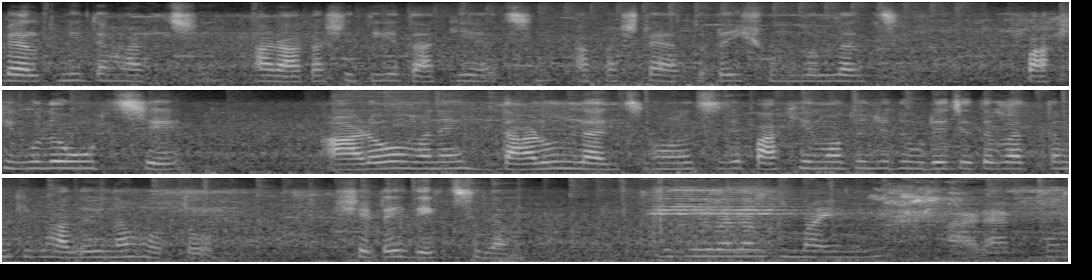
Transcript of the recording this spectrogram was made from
ব্যালকনিতে হাঁটছি আর আকাশের দিকে তাকিয়ে আছি। আকাশটা এতটাই সুন্দর লাগছে পাখিগুলো উঠছে আরও মানে দারুণ লাগছে। মনে হচ্ছে যে পাখির মতো যদি উড়ে যেতে পারতাম কি ভালোই না হতো সেটাই দেখছিলাম। দুপুরবেলা ঘুমাইনি আর এখন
